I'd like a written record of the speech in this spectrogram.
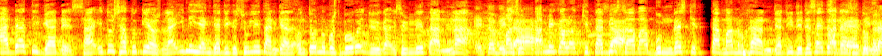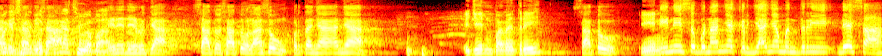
ada tiga desa itu satu kios. Nah ini yang jadi kesulitan kita untuk nembus pupuk juga kesulitan. Nah, Itu bisa. maksud kami kalau kita Bisa. bisa, Pak Bumdes kita manukan. Jadi di desa itu ada satu bisa, bisa, bisa. Terima kasih Bapak. Ini dirutnya. Satu-satu langsung pertanyaannya. Izin Pak Menteri, Satu. Ingin- Ini sebenarnya kerjanya Menteri Desa,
